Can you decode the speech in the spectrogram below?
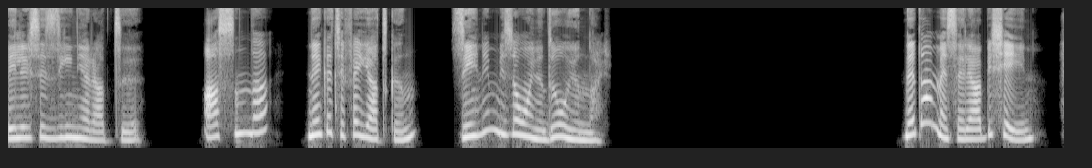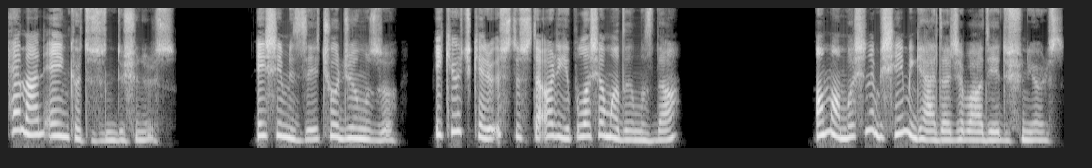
belirsizliğin yarattığı, aslında negatife yatkın, zihnin bize oynadığı oyunlar. Neden mesela bir şeyin hemen en kötüsünü düşünürüz? Eşimizi, çocuğumuzu iki üç kere üst üste arayıp ulaşamadığımızda aman başına bir şey mi geldi acaba diye düşünüyoruz.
